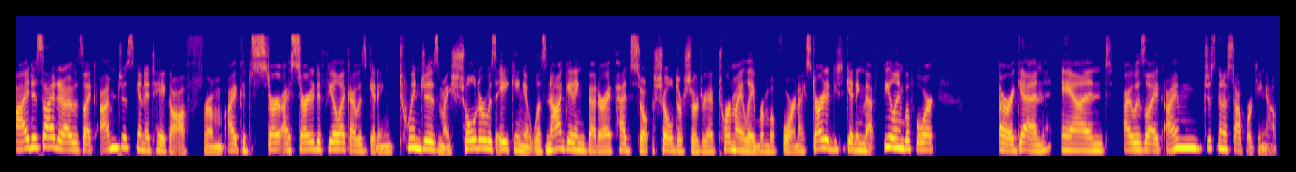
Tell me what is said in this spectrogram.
I decided I was like, I'm just to take off from. I could start. I started to feel like I was getting twinges. My shoulder was aching. It was not getting better. I've had so- shoulder surgery. I've torn my labrum before, and I started getting that feeling before or again. And I was like, I'm just to stop working out.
